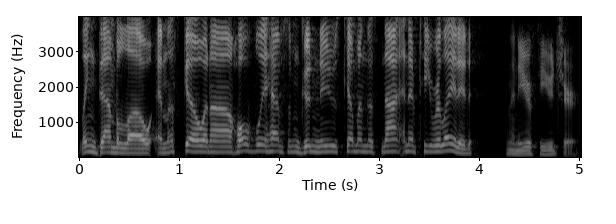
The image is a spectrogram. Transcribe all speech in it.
Link down below. And let's go and uh, hopefully have some good news coming that's not NFT related in the near future.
